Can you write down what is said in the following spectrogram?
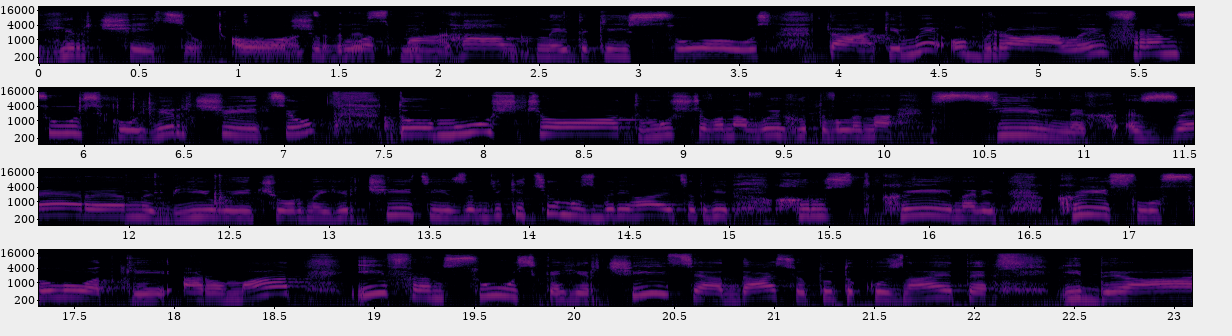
гірчицю, О, тому це щоб буде був смачно. пікантний такий соус. Так, і ми обрали французьку гірчицю, тому що, тому що вона виготовлена з сильних зерен білої чорної гірчиці, і завдяки цьому зберігається такий хрусткий, навіть кисло-солодкий аромат. І французька гірчиця дасть оту таку, знаєте, ідеальну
